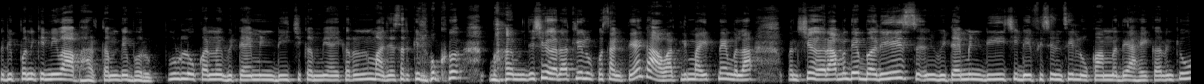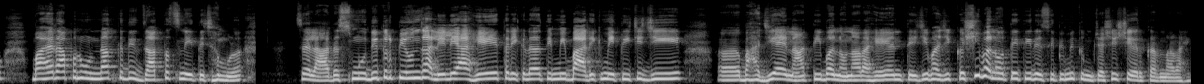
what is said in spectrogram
तरी पण की नाही वा भारतामध्ये भरपूर लोकांना व्हिटॅमिन डीची कमी आहे. कारण माझ्यासारखे लोक म्हणजे शहरातली लोक सांगते गावातली माहीत नाही मला पण शहरामध्ये बरीच व्हिटॅमिन डीची डेफिशियन्सी लोकांमध्ये आहे. कारण की हो, बाहेर आपण उन्हात कधी जातच नाही त्याच्यामुळं. चला आता स्मूदी तर पिऊन झालेली आहे तर इकडं ती मी बारीक मेथीची जी भाजी आहे ना ती बनवणार आहे आणि त्याची भाजी कशी बनवते ती रेसिपी मी तुमच्याशी शेअर करणार आहे.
